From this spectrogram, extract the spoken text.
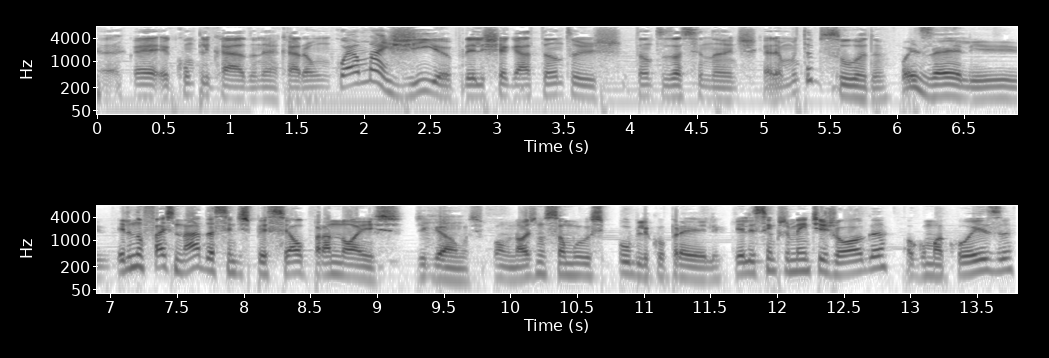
é, é, é, complicado, né, cara? Um, qual é a magia para ele chegar a tantos, tantos assinantes, cara? É muito absurdo. Pois é, ele, ele não faz nada assim de especial para nós, digamos. Bom, nós não somos público para ele. Ele simplesmente joga alguma coisa,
